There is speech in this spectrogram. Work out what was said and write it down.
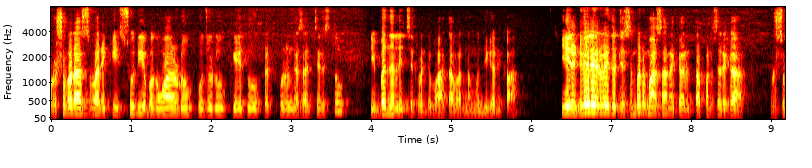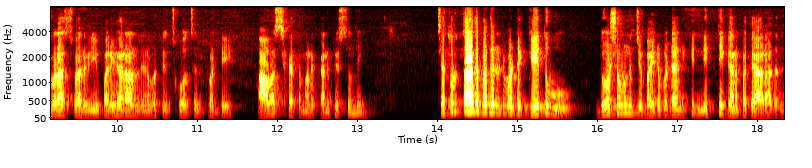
వృషభ రాశి వారికి సూర్య భగవానుడు కుజుడు కేతువు ప్రతికూలంగా సంచరిస్తూ ఇబ్బందులు ఇచ్చేటువంటి వాతావరణం ఉంది కనుక ఈ రెండు వేల ఇరవై ఐదు డిసెంబర్ మాసానికి తప్పనిసరిగా వృషభ రాశి వారు ఈ పరిహారాలు నిర్వర్తించుకోవాల్సినటువంటి ఆవశ్యకత మనకు కనిపిస్తుంది. చతుర్థాధిపతినటువంటి కేతువు దోషం నుంచి బయటపడడానికి నిత్య గణపతి ఆరాధన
